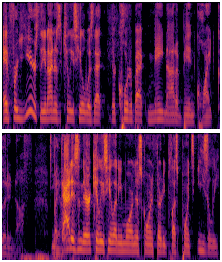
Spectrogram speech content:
And for years, the Niners' Achilles heel was that their quarterback may not have been quite good enough. But Yeah. that isn't their Achilles heel anymore, and they're scoring 30 plus points easily.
